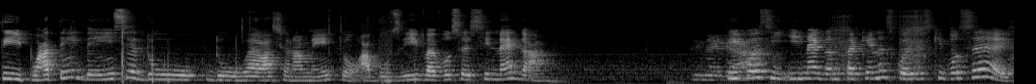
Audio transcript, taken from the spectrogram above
Tipo, a tendência do, do relacionamento abusivo é você se negar. Se negar. Tipo assim, ir negando pequenas coisas que você é.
